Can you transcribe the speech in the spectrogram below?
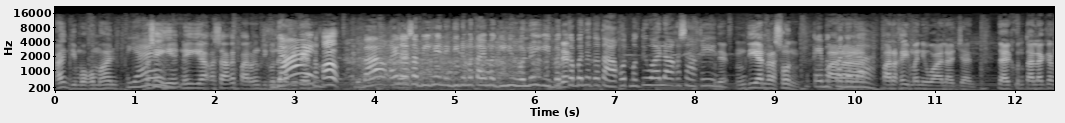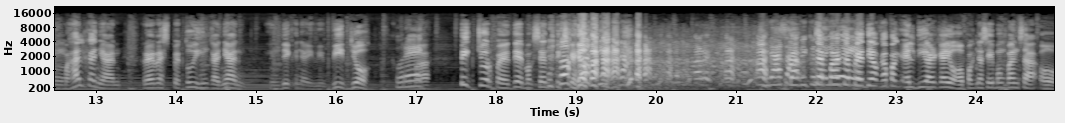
ay, hindi mo ako mahal. Ayan. Kasi hi- nahihiya ka sa akin, parang hindi ko na Yan. nakikita. Ako, Diba? Kaya sasabihin, hindi naman tayo maghihiwalay. eh. Ba't Hindi. ka ba natatakot? Magtiwala ka sa akin. hindi, hindi yan rason kayo magpadala. para, para kayo maniwala dyan. Dahil kung talagang mahal ka niyan, re-respetuhin ka niyan. Hindi ka niya i-video. Correct. Diba? Picture pwede, mag-send pics kayo. Sinasabi ko sa iyo eh. pwede kapag LDR kayo o pag nasa ibang bansa, o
